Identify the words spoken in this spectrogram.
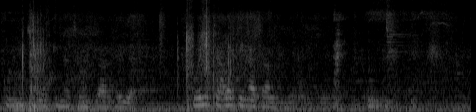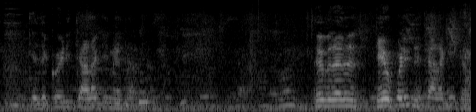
કોઈની ચાલાકી ના ચાલે કોઈની ચાલાકી ના ચાલે કે જે કોઈની ચાલાકી ન ચાલે. તો એ બધાને ટેવ પડી ને ચાલાકી કરો.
